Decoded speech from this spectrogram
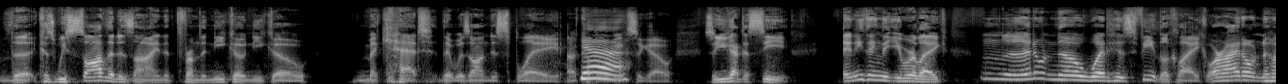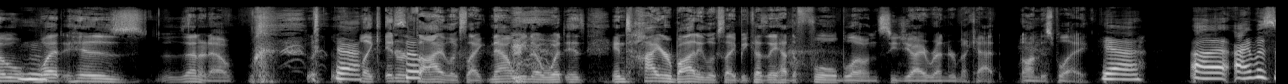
the? Because we saw the design from the Nico Nico maquette that was on display a couple Yeah. of weeks ago. So you got to see anything that you were like, "Mm, I don't know what his feet look like, or I don't know Mm-hmm. what his I don't know. yeah. like inner So- thigh looks like. Now we know what his entire body looks like because they had the full blown CGI render maquette on display. Yeah. Uh, I was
